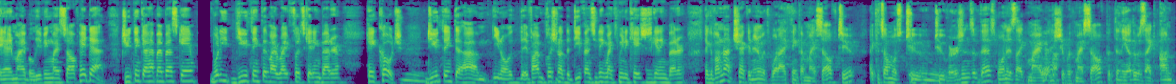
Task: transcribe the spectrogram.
Am I believing myself? Hey, dad, do you think I have my best game? What do you do? You think that my right foot's getting better? Hey, coach, mm. do you think that um, you know if I'm pushing up the defense, you think my communication is getting better? Like if I'm not checking in with what I think of myself too, like it's almost two mm. two versions of this. One is like my yeah. relationship with myself, but then the other was like I'm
